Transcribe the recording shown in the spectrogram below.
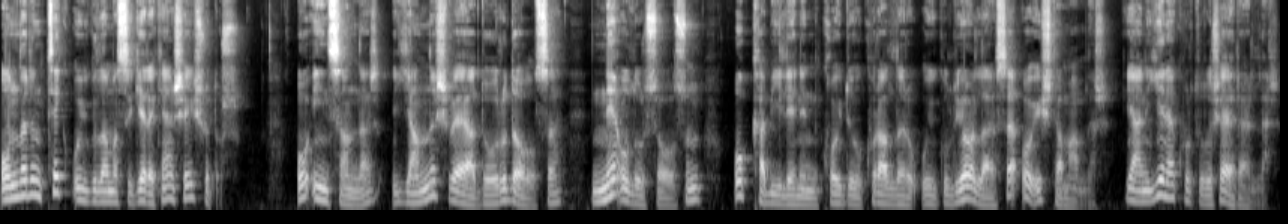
Onların tek uygulaması gereken şey şudur. O insanlar yanlış veya doğru da olsa ne olursa olsun o kabilenin koyduğu kuralları uyguluyorlarsa o iş tamamdır. Yani yine kurtuluşa ererler.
